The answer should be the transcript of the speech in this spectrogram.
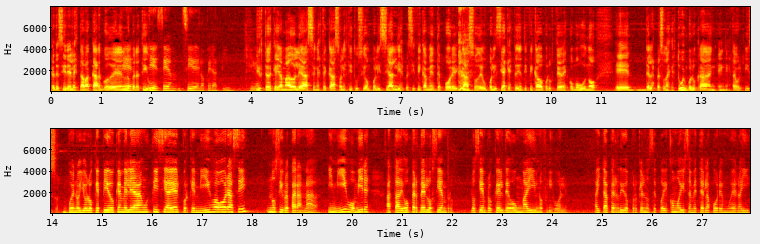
Es decir, él estaba a cargo del eh, operativo. Sí, sí, del operativo. ¿Y usted qué llamado le hace en este caso a la institución policial y específicamente por el caso de un policía que está identificado por ustedes como uno eh, de las personas que estuvo involucrada en, en, esta golpiza? Bueno, yo lo que pido que me le hagan justicia a él porque mi hijo ahora sí no sirve para nada. Y mi hijo, mire, hasta dejó perder los siembros, los siembros, que él dejó un maíz y unos frijoles. Ahí está perdido porque él no se puede. ¿Cómo irse a meter la pobre mujer ahí?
